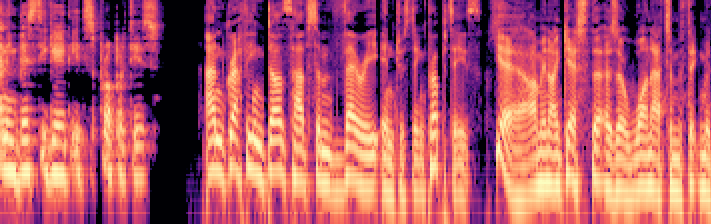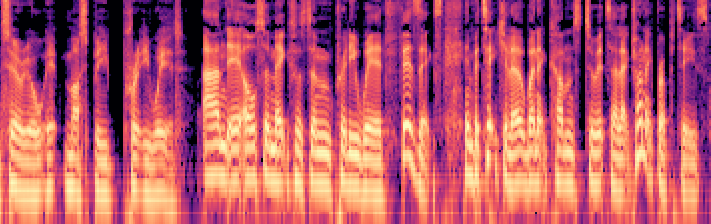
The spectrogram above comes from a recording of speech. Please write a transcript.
and investigate its properties. And graphene does have some very interesting properties. Yeah, I mean, I guess that as a one atom thick material, it must be pretty weird. And it also makes for some pretty weird physics, in particular when it comes to its electronic properties.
